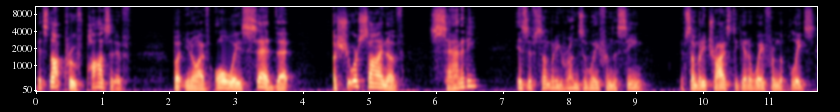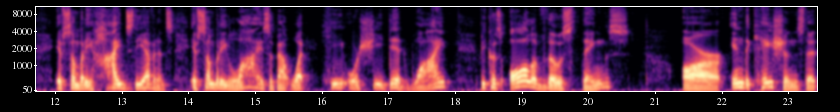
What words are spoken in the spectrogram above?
It's not proof positive, but you know, I've always said that a sure sign of sanity is if somebody runs away from the scene, if somebody tries to get away from the police, if somebody hides the evidence, if somebody lies about what he or she did. Why? Because all of those things are indications that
